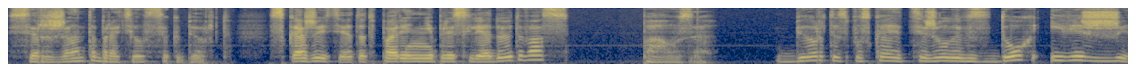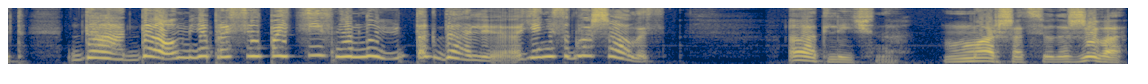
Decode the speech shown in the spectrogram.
Сержант обратился к Бёрд. Скажите, этот парень не преследует вас?» Пауза. Бёрд испускает тяжелый вздох и визжит. «Да, да, он меня просил пойти с ним, ну и так далее, а я не соглашалась». «Отлично. Марш отсюда, живо!»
